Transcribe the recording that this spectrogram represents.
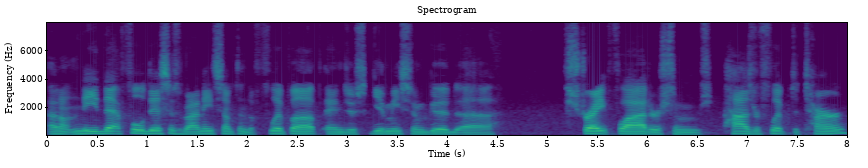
I don't need that full distance, but I need something to flip up and just give me some good uh, straight flight or some hyzer flip to turn.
